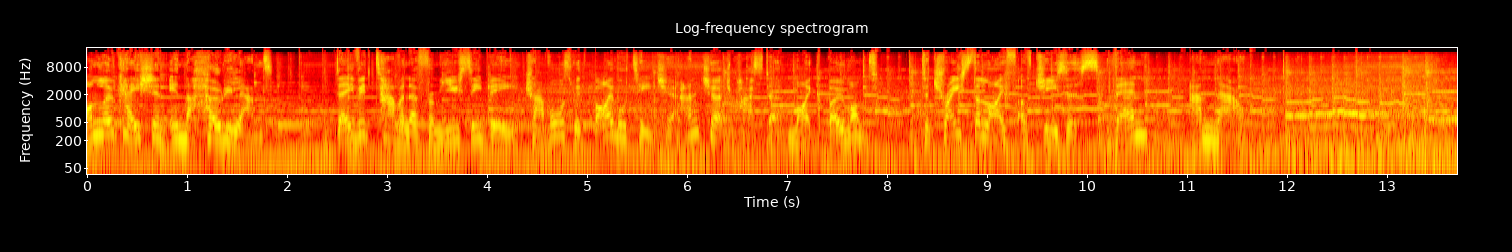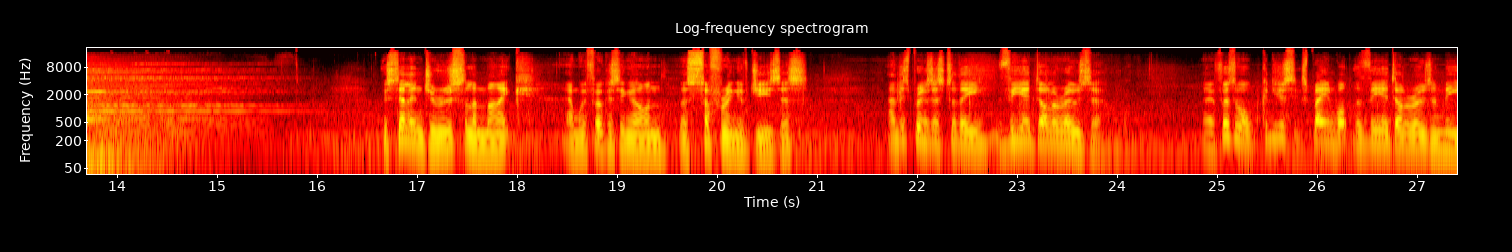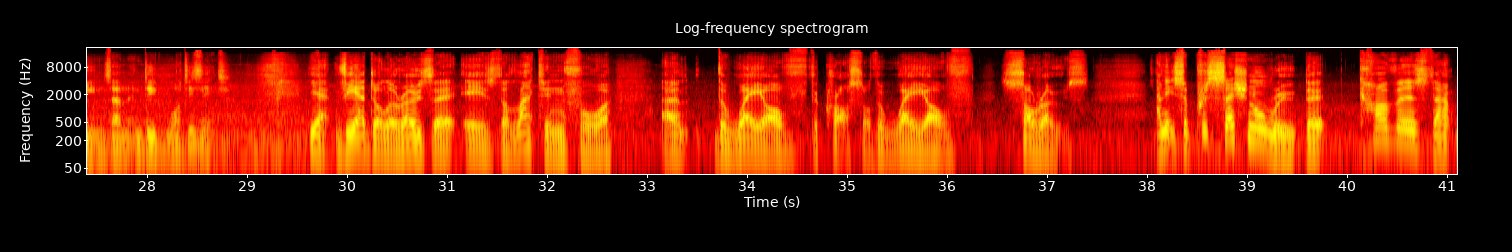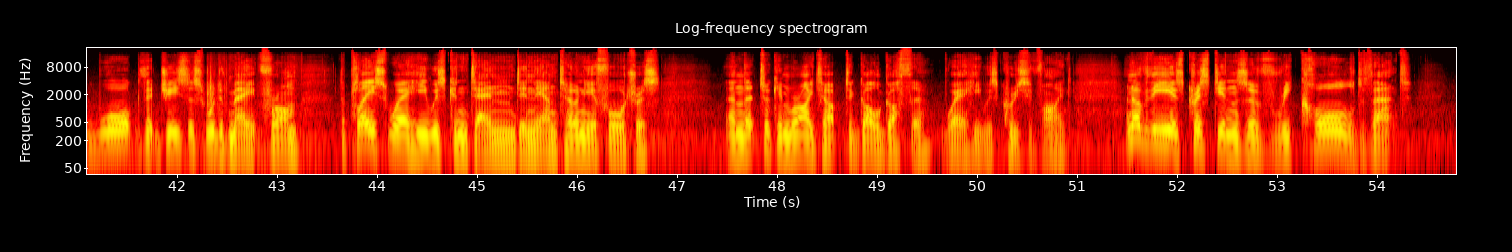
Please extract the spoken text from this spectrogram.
on location in the Holy Land. David Taverner from UCB travels with Bible teacher and church pastor Mike Beaumont to trace the life of Jesus then and now. We're still in Jerusalem, Mike, and we're focusing on the suffering of Jesus. And this brings us to the Via Dolorosa. Now, first of all, can you just explain what the Via Dolorosa means and indeed what is it? Yeah, Via Dolorosa is the Latin for um, the way of the cross or the way of sorrows. And it's a processional route that covers that walk that Jesus would have made from the place where he was condemned in the Antonia fortress and that took him right up to Golgotha where he was crucified. And over the years, Christians have recalled that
